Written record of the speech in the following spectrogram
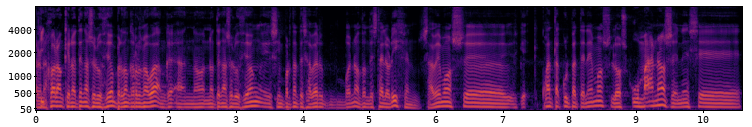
A lo mejor, aunque no tenga solución, perdón, Carlos Nova, aunque ah, no, no tenga solución, es importante saber, bueno, dónde está el origen. Sabemos eh, cuánta culpa tenemos los humanos en ese,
